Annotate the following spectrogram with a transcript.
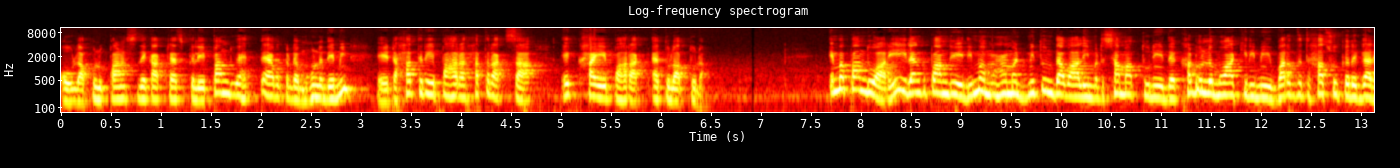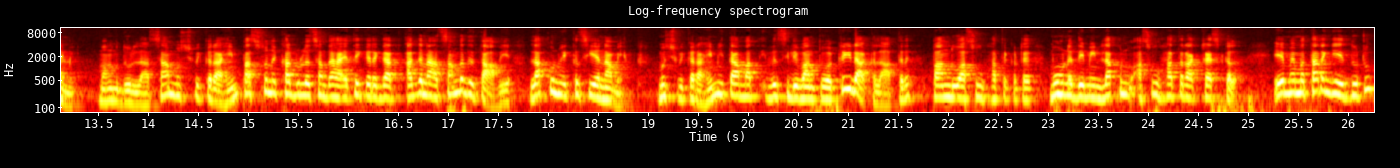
ඔහු ලකුණු 52ක් රැස් කළේ පන්දු 70කට මුහුණ දෙමින් එයට හතරේ පහර හතරක් සහ එක් හයේ පහරක් ඇතුළත් වුණා. එම පන්දුවාරයේ ඊළඟ පන්දුවේදීම මොහමඩ් මිතුන් දවාලීමට සමත් වුණේද කඩුල්ල මුවා කිරීමේ වරදට හසු කර ගනිමින් මොහමදුල්ලා සහ මුෂ්ෆික් රහීම් පස්වන කඩුල්ල සඳහා ඇති කරගත් අගනා සම්බන්ධතාවය ලකුණු 109ක් මුෂ්ෆික් රහීම් ඉතාමත් ඉවසිලිවන්තව ක්‍රීඩා කළ අතර පන්දු 87කට මුහුණ දෙමින් ලකුණු 84ක් රැස් කළා. ඒ මෙම තරගයේ දුටු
